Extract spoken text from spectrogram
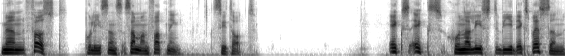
Men först polisens sammanfattning. Citat. XX, journalist vid Expressen,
